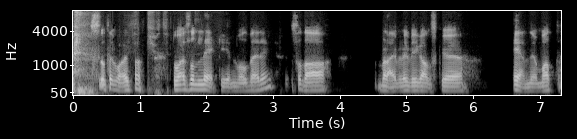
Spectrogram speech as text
Så det var jo sånn det var en sånn lekeinvolvering. Så da blei vel vi ganske enige om at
